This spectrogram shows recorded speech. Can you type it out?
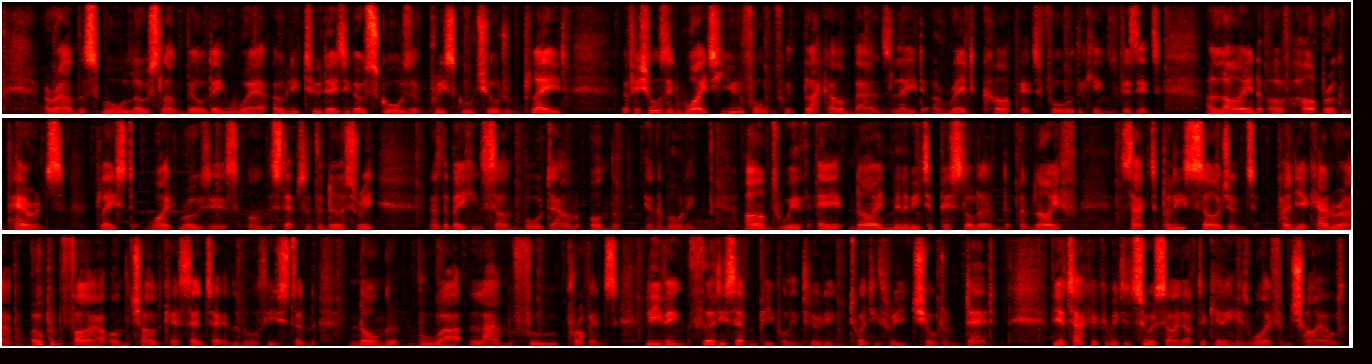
Around the small, low slung building where only two days ago scores of preschool children played, Officials in white uniforms with black armbands laid a red carpet for the King's visit. A line of heartbroken parents placed white roses on the steps of the nursery as the baking sun bore down on them in the morning. Armed with a 9mm pistol and a knife, sacked police sergeant Panya Kanrab opened fire on the childcare centre in the northeastern Nong Bua Lam Phu province, leaving 37 people, including 23 children, dead. The attacker committed suicide after killing his wife and child.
